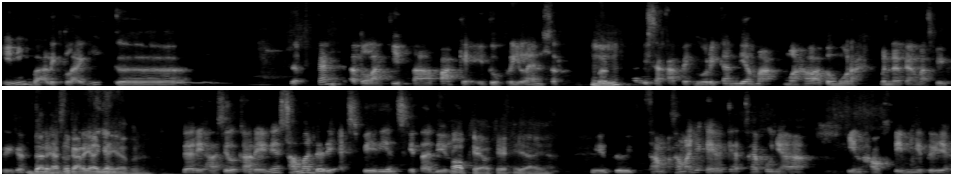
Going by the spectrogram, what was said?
ini balik lagi ke kan setelah kita pakai itu freelancer, baru Hmm. kita bisa kategorikan dia ma- mahal atau murah, bener kan Mas Fikri kan? Dari hasil karyanya ya, benar. Dari hasil karyanya sama dari experience kita di Oke, oke, iya iya. gitu. Sama, sama aja kayak, kayak saya punya in-house team gitu ya.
